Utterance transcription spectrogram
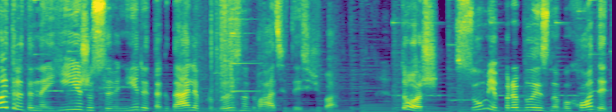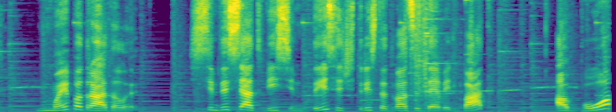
Витрати на їжу, сувеніри і так далі приблизно 20 тисяч бат. Тож, в сумі приблизно виходить, ми потратили 78 тисяч 329 бат або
